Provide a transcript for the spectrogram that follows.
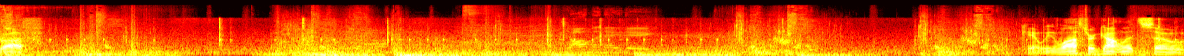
rough. Okay, we lost our gauntlets, so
